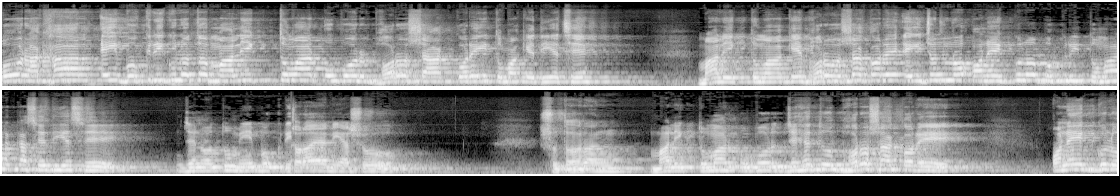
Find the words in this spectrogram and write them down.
ও রাখাল, এই বকরিগুলো তো মালিক তোমার উপর ভরসা করেই তোমাকে দিয়েছে। মালিক তোমাকে ভরসা করে এই জন্য অনেকগুলো বকরি তোমার কাছে দিয়েছে। যেন তুমি বকরি চড়ায় নিয়ে আসো। সুতরাং মালিক তোমার উপর যেহেতু ভরসা করে, অনেকগুলো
